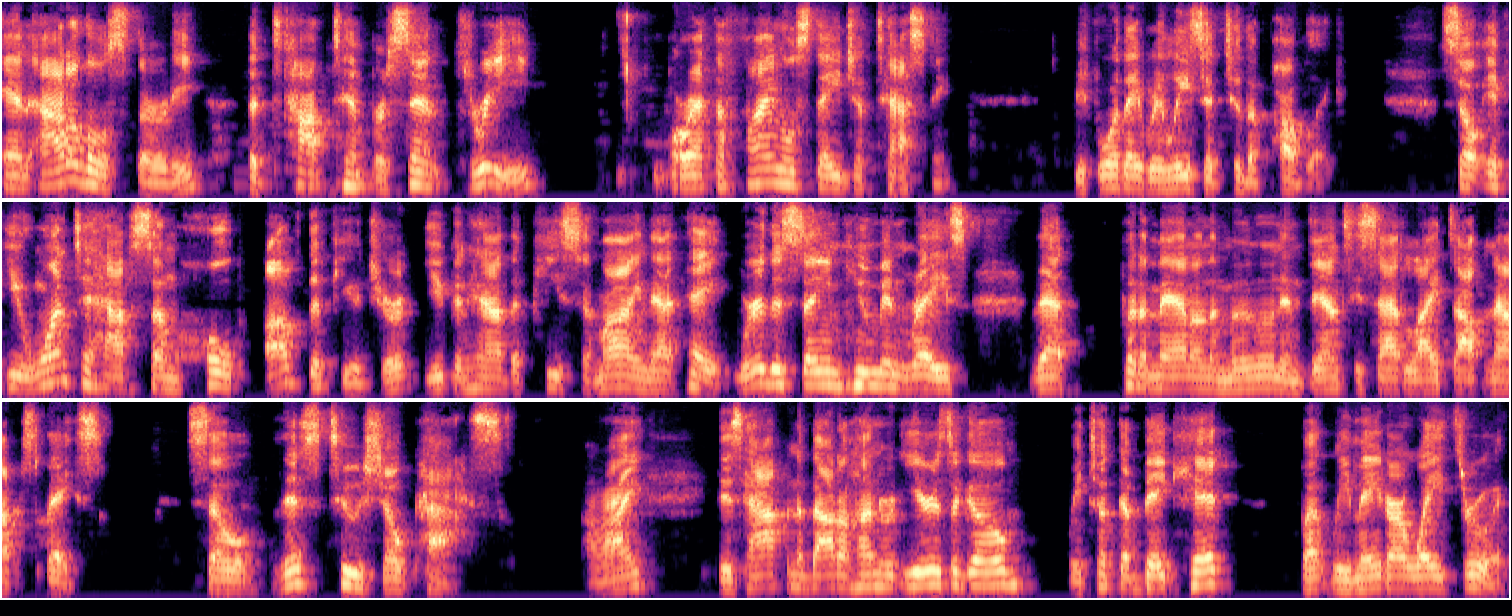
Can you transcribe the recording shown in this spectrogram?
and out of those 30, the top 10%, three, are at the final stage of testing before they release it to the public. So if you want to have some hope of the future, you can have the peace of mind that, hey, we're the same human race that put a man on the moon and fancy satellites out in outer space. So this too shall pass. All right. This happened about 100 years ago. We took a big hit, but we made our way through it.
